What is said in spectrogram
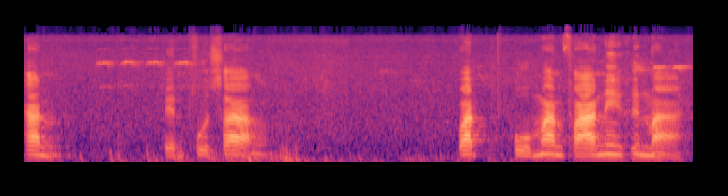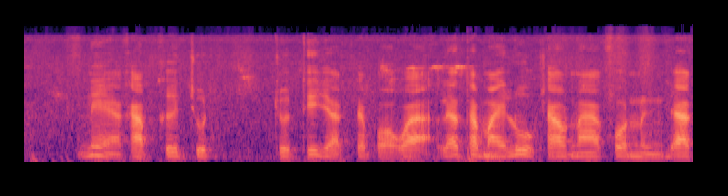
ท่านเป็นผู้สร้างวัดภูม่านฟ้านี่ขึ้นมา เนี่ยครับคือจุดจุดที่อยากจะบอกว่า แล้วทำไมลูกชาวนาคนหนึ่งยาก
